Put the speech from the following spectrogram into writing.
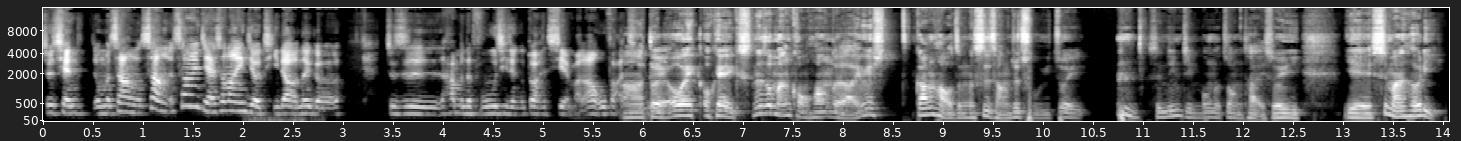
就前我们上上上一集还上上一集有提到那个，就是他们的服务器整个断线嘛，然后无法啊，对 O A OKX 那时候蛮恐慌的啦，因为刚好整个市场就处于最 神经紧绷的状态，所以也是蛮合理。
